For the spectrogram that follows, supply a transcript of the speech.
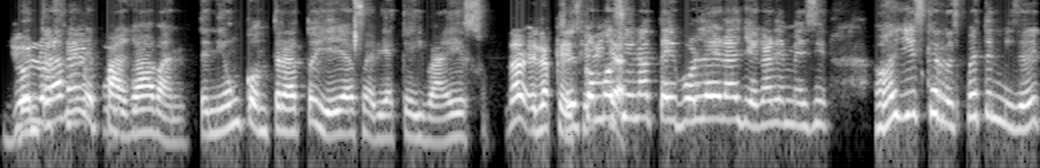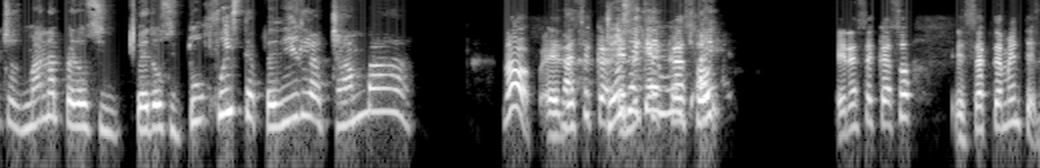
Yo de le por... pagaban, tenía un contrato y ella sabía que iba a eso. No, es, lo que es como ella. si una teibolera llegara y me decir, ay, es que respeten mis derechos, mana, pero si, pero si tú fuiste a pedir la chamba. No, en ese, Yo en sé ese que hay caso, mucho, en ese caso, exactamente,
